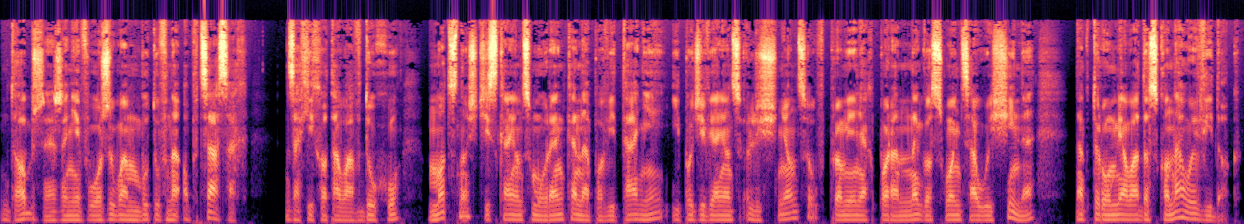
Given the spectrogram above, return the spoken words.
Dobrze, że nie włożyłam butów na obcasach, zachichotała w duchu, mocno ściskając mu rękę na powitanie i podziwiając lśniącą w promieniach porannego słońca łysinę, na którą miała doskonały widok.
